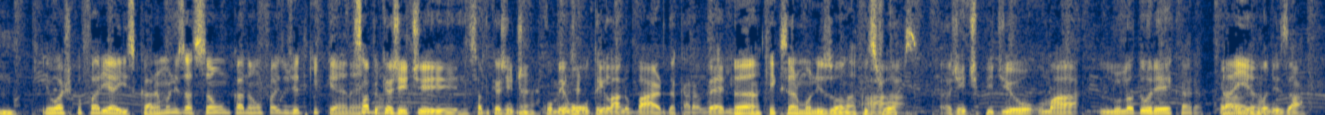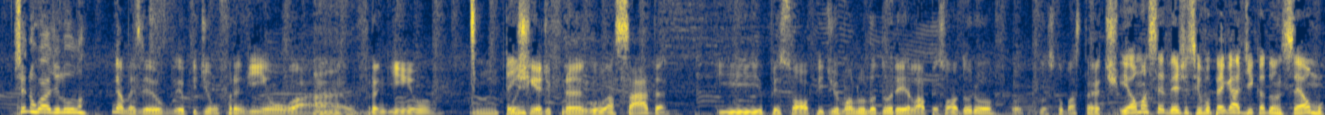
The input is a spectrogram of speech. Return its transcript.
Hum. Eu acho que eu faria isso, cara. Harmonização, cada um faz do jeito que quer, né? Sabe o que a gente, sabe o que a gente É, comeu a gente- ontem lá no bar da Caravelli? Ah, o que, que você harmonizou lá com os Ah, chops? A gente pediu uma lula dorê, cara, pra Aí, ó. harmonizar. Você não gosta de Lula? Não, mas eu, eu pedi um franguinho, a- Ah. um franguinho, Hum, tem... coxinha de frango assada e o pessoal pediu uma lula dorê lá. O pessoal adorou, ficou- gostou bastante. E é uma cerveja, assim, eu vou pegar a dica do Anselmo,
